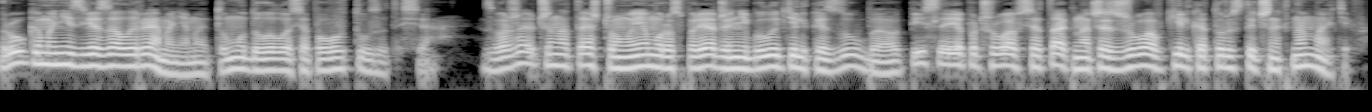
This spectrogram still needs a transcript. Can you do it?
Руки мені зв'язали ременями, тому довелося пововтузитися. Зважаючи на те, що в моєму розпорядженні були тільки зуби, опісля я почувався так, наче зжував кілька туристичних наметів.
